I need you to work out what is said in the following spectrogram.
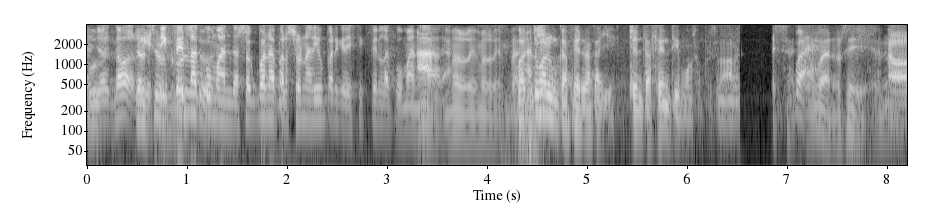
cadascú Jo, no, li estic fent la gustos. comanda. Soc bona persona, diu, perquè li estic fent la comanda Ah, ara. molt bé, molt bé. Va. ¿Cuánto vale un café en la calle? 80 céntimos aproximadamente. Exacte, Bueno, bueno, sí. No, va,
